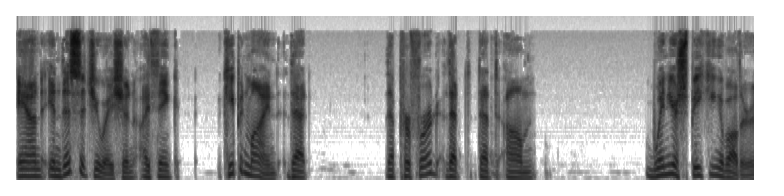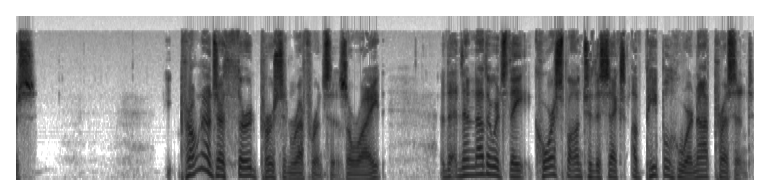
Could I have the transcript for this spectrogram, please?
And in this situation, I think keep in mind that that preferred that that um, when you're speaking of others, pronouns are third person references, all right? In other words, they correspond to the sex of people who are not present.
